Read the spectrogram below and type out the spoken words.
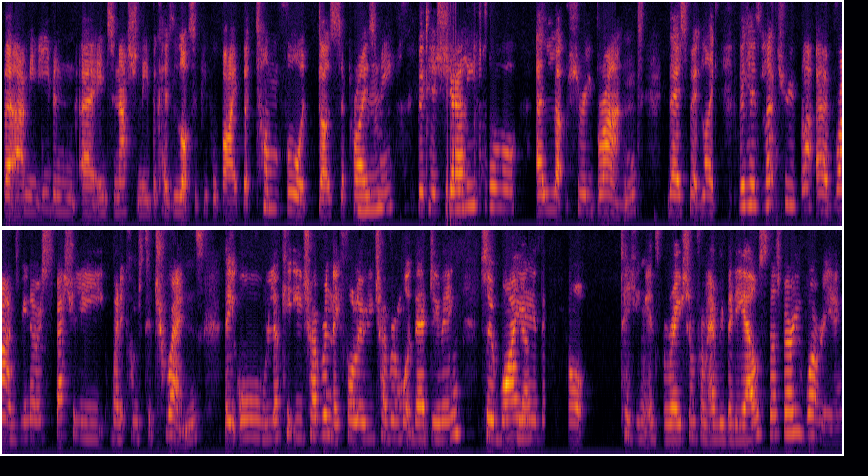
but I mean, even uh, internationally, because lots of people buy. But Tom Ford does surprise Mhm. me because Yeah. surely for a luxury brand, there's but like because luxury bla- uh, brands, we know especially when it comes to trends, they all look at each other and they follow each other and what they're doing. So why Yeah. are they not taking inspiration from everybody else? That's very worrying.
